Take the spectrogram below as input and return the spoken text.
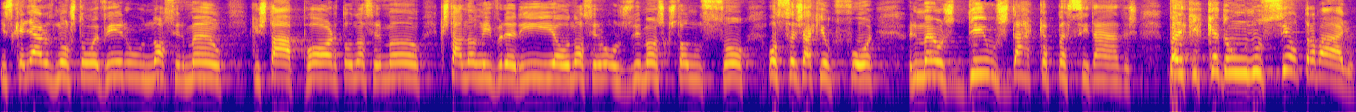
e se calhar não estão a ver o nosso irmão que está à porta, o nosso irmão que está na livraria, os irmãos que estão no som, ou seja aquilo que for. Irmãos, Deus dá capacidades para que cada um no seu trabalho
